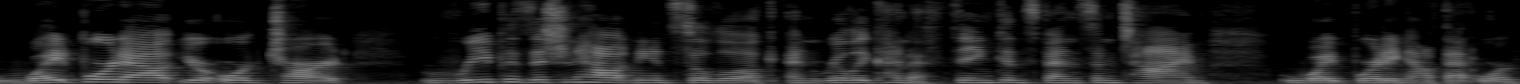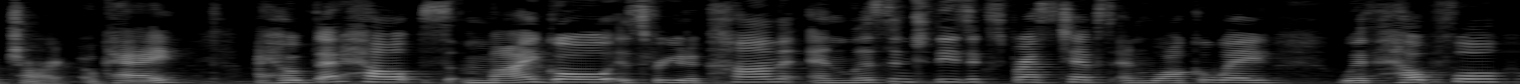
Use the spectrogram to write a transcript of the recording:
whiteboard out your org chart, reposition how it needs to look, and really kind of think and spend some time whiteboarding out that org chart, okay? I hope that helps. My goal is for you to come and listen to these express tips and walk away with helpful,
